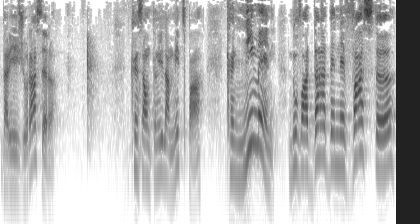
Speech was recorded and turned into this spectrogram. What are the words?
Dar ei juraseră când s-au întâlnit la Mitzpa, că nimeni nu va da de nevastă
